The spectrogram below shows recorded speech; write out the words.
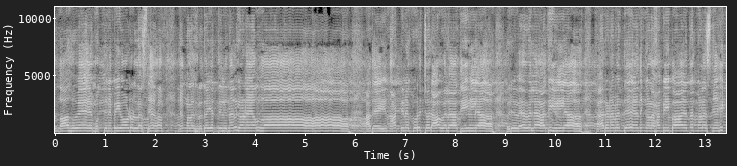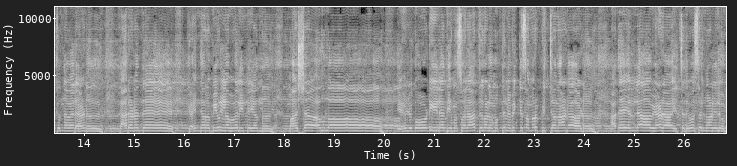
അള്ളാഹുവേ മുത്തുനബിയോടുള്ള സ്നേഹം ഞങ്ങളെ ഹൃദയത്തിൽ നൽകണേ അല്ലാ. അതെ ഈ നാട്ടിനെ കുറിച്ച് ഒരു അവലാതിയില്ല ഒരു വേവലാതിയില്ല. കാരണം എന്തേ നിങ്ങൾ ഹബീബായ തങ്ങളെ സ്നേഹിക്കുന്നവരാണ്. കാരണം എന്തേ കഴിഞ്ഞ റബിയുള്ളവലിന്റെ അന്ന് മാഷ അല്ലാ ഏഴ് കോടിയിലധികം സ്വലാത്തുകൾ മുത്തനബിക്ക് സമർപ്പിച്ച നാടാണ്. അതേ എല്ലാ വ്യാഴാഴ്ച ദിവസങ്ങളിലും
